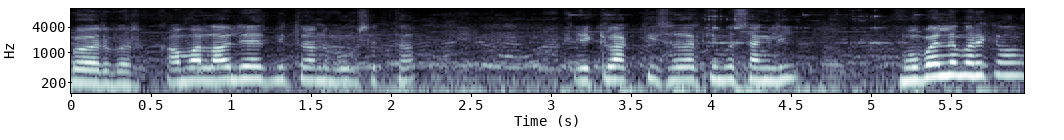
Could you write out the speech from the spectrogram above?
बर बर. कामाला लावले आहेत मित्रांनो बघू शकता. एक लाख तीस हज़ार किंमत सांगली. मोबाईल नंबर आहे का मामा?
